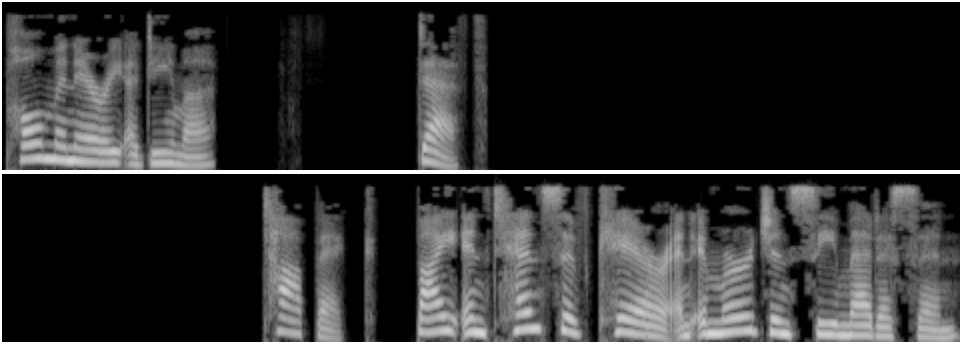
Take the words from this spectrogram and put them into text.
pulmonary edema Death. Topic. By intensive care and emergency medicine.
